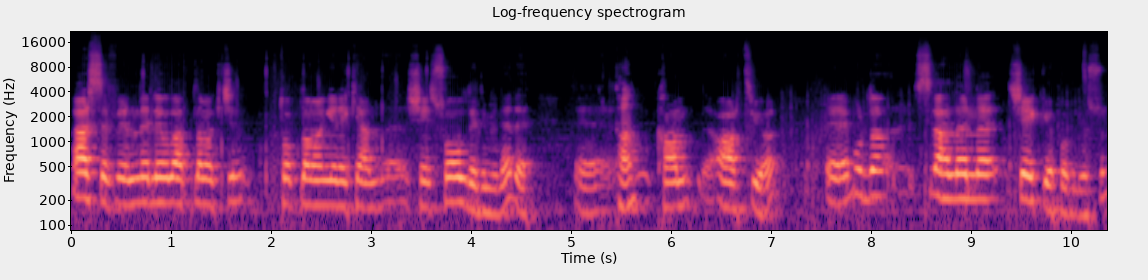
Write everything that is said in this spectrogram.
Her seferinde level atlamak için toplaman gereken e, şey sol dedim yine de. e, Kan. kan artıyor. E, burada silahlarına şey yapabiliyorsun.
